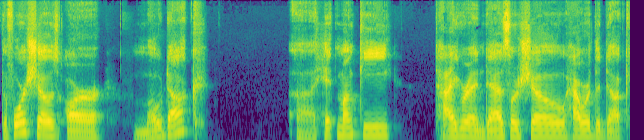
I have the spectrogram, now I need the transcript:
the four shows are MODOK, uh, Hit Monkey, Tigra and Dazzler Show, Howard the Duck,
